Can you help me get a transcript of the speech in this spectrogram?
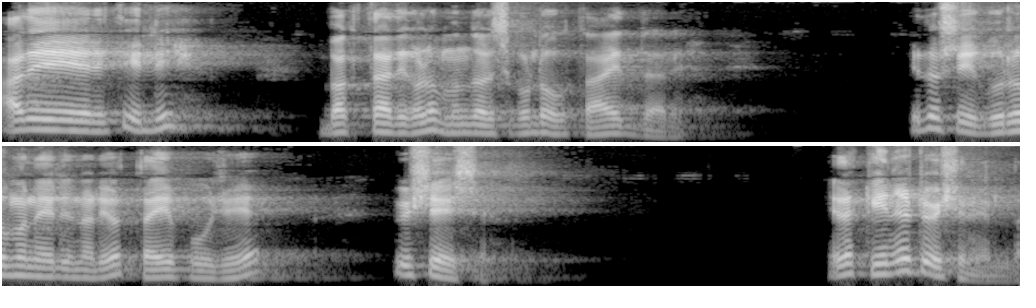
ಅದೇ ರೀತಿ ಇಲ್ಲಿ ಭಕ್ತಾದಿಗಳು ಮುಂದುವರಿಸಿಕೊಂಡು ಹೋಗ್ತಾ ಇದ್ದಾರೆ. ಇದು ಶ್ರೀ ಗುರುಮನೆಯಲ್ಲಿ ನಡೆಯುವ ತೈಪೂಜೆಯ ವಿಶೇಷ. ಇದಕ್ಕೆ ಇನ್ವಿಟೇಷನ್ ಇಲ್ಲ,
